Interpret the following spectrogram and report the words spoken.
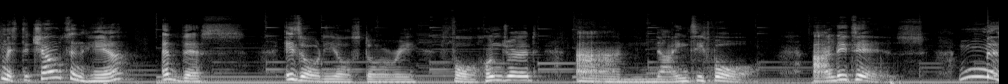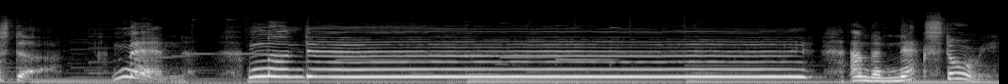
It's Mr. Charlton here, and this is audio story 494. And it is Mr. Men Monday! And the next story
